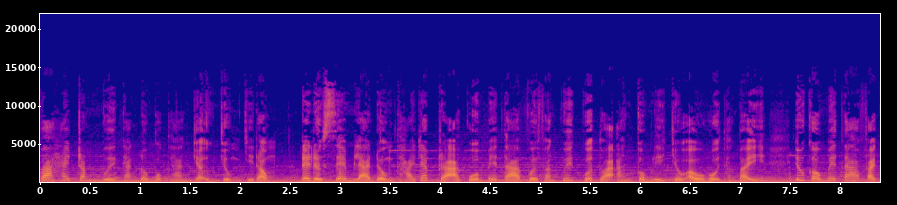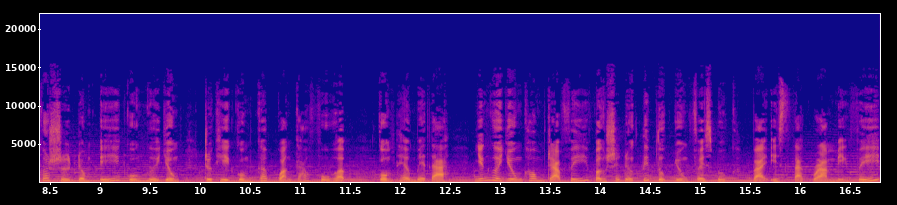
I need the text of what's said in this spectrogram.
và 210.000 đồng một tháng cho ứng dụng di động. Đây được xem là động thái đáp trả của Meta với phán quyết của Tòa án Công lý châu Âu hồi tháng 7, yêu cầu Meta phải có sự đồng ý của người dùng trước khi cung cấp quảng cáo phù hợp. Cũng theo Meta, những người dùng không trả phí vẫn sẽ được tiếp tục dùng Facebook và Instagram miễn phí,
